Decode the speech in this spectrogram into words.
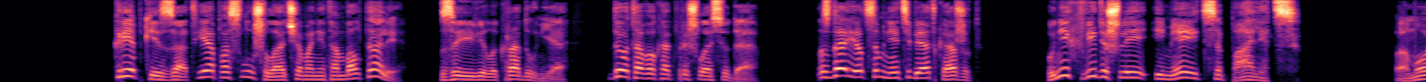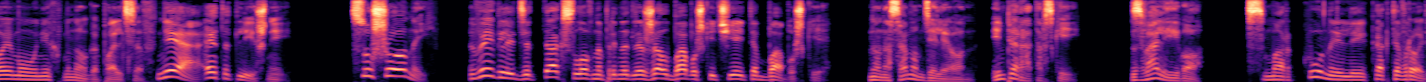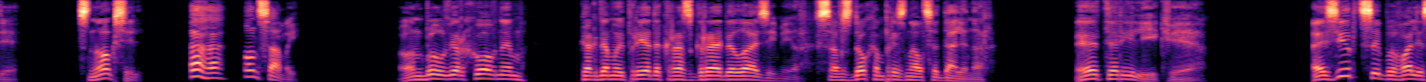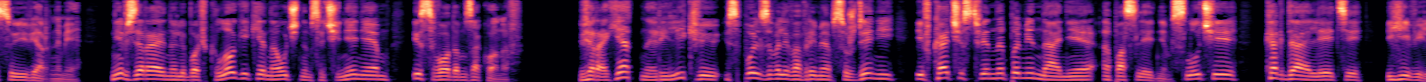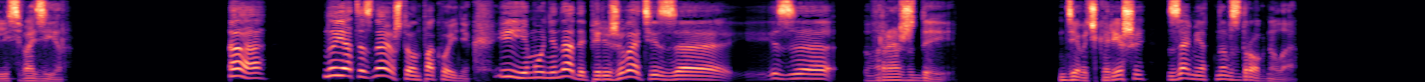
«Крепкий зад, я послушала, о чем они там болтали», — заявила крадунья, до того, как пришла сюда. «Сдается мне, тебе откажут. У них, видишь ли, имеется палец». «По-моему, у них много пальцев. Не, этот лишний. Сушеный. Выглядит так, словно принадлежал бабушке чьей-то бабушке. но на самом деле он императорский. Звали его Смаркун или как-то вроде. Сноксель? Ага, он самый. Он был верховным, когда мой предок разграбил Азимир, со вздохом признался Далинар. Это реликвия. Азирцы бывали суеверными, невзирая на любовь к логике, научным сочинениям и сводам законов. Вероятно, реликвию использовали во время обсуждений и в качестве напоминания о последнем случае, когда Лети явились в Азир. «А, ну я-то знаю, что он покойник, и ему не надо переживать из-за... из-за... вражды». Девочка Реши заметно вздрогнула.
